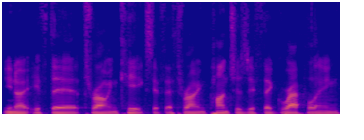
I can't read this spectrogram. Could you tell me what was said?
You know, if they're throwing kicks, if they're throwing punches, if they're grappling,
